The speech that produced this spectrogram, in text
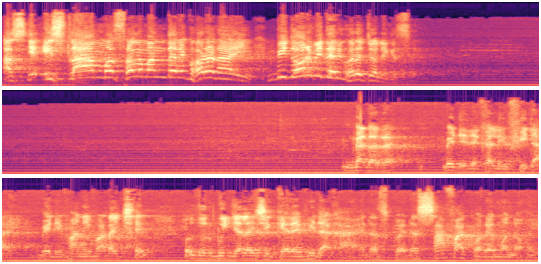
আজকে ইসলাম মুসলমানদের ঘরে নাই, বিধর্মীদের ঘরে চলে গেছে। বেডারে বেডিরে খালি ফিডায় বেডি পানি বাড়াইছে, হুজুর বুঝ জ্বালাইছে কেড়ে ফিডা খায়? এটা এটা সাফা করে মনে হয়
